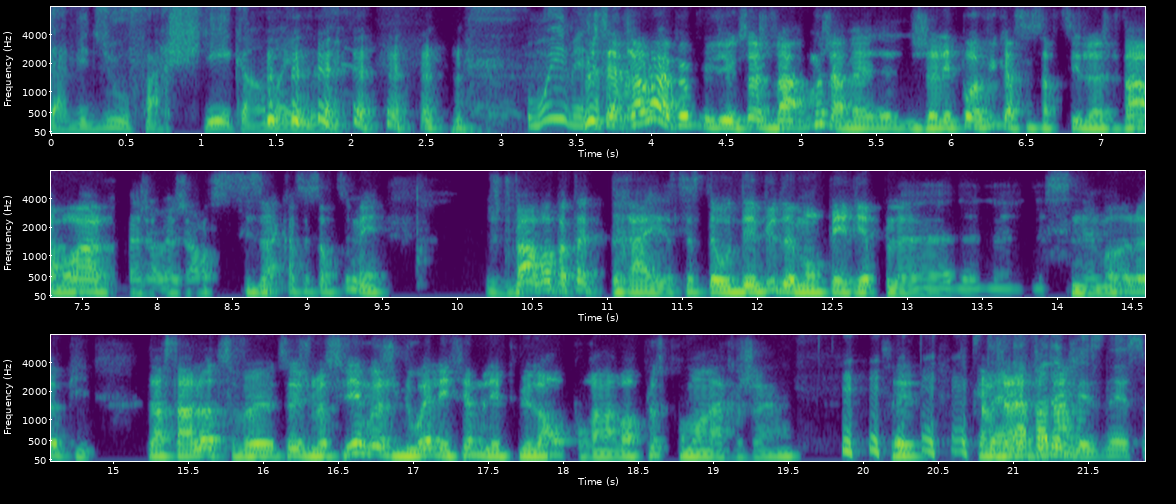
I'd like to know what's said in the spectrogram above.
avez dû vous faire chier quand même. oui, mais. c'est vraiment un peu plus vieux que ça. Je moi, j'avais, je ne l'ai pas vu quand c'est sorti. Là. Je devais avoir. Ben, j'avais genre 6 ans quand c'est sorti, mais je devais avoir peut-être 13. C'était au début de mon périple de, cinéma. Là, puis dans ce temps-là, tu veux. Tu sais, je me souviens, moi, je louais les films les plus longs pour en avoir plus pour mon argent. C'est un affaire de business.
